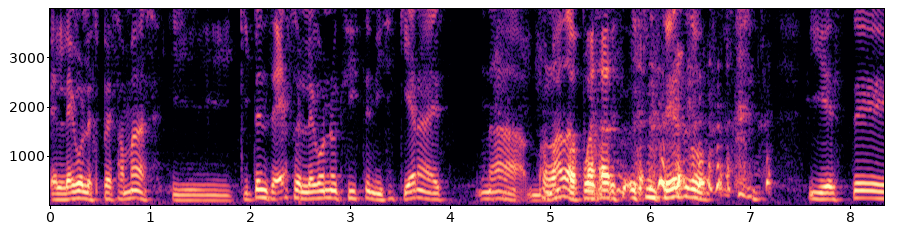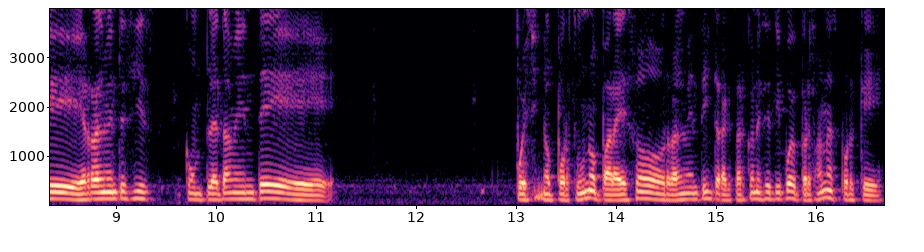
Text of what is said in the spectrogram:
el ego les pesa más. Y quítense eso, el ego no existe ni siquiera, es una mamada, pues, es, es un sesgo. y este realmente sí es completamente, pues, inoportuno para eso realmente interactuar con ese tipo de personas, porque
